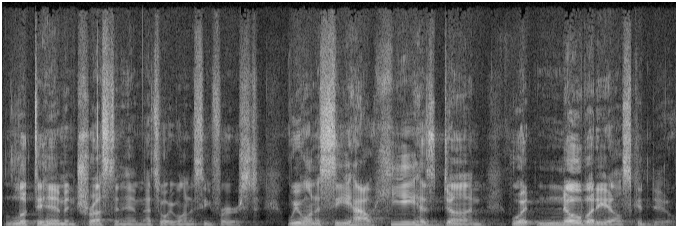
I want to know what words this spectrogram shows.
Look to him and trust in him. That's what we want to see first. We want to see how he has done what nobody else could do.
